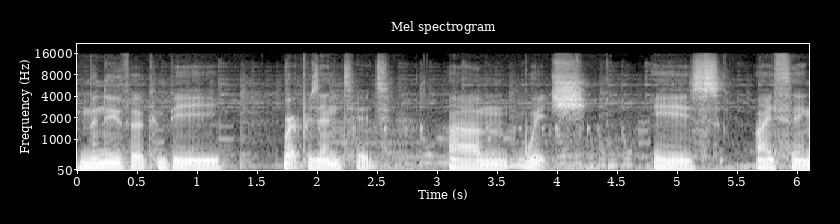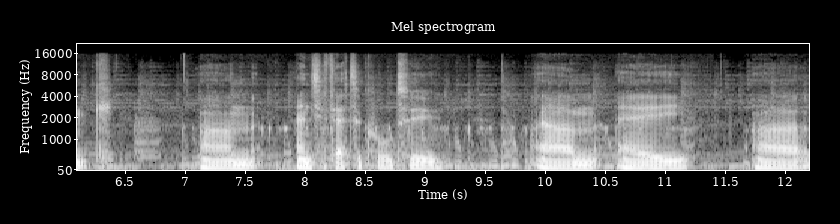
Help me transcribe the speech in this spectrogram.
maneuver can be represented, um, which is, I think, um, antithetical to um, a uh,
